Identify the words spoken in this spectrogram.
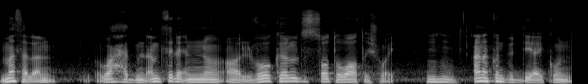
مثلا واحد من الأمثلة إنه آه ال vocals صوته واطي شوي. أنا كنت بدي إياه يكون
